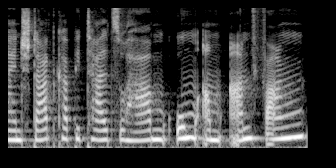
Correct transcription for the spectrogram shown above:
ein Startkapital zu haben, um am Anfang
